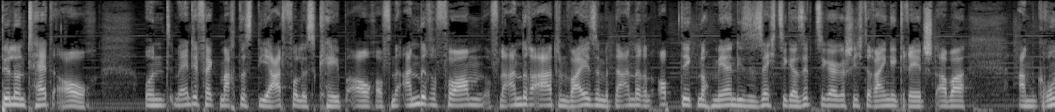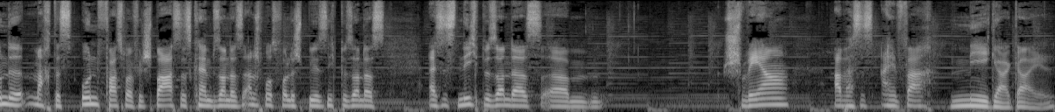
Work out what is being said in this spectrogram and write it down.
Bill und Ted auch. Und im Endeffekt macht es The Artful Escape auch auf eine andere Form, auf eine andere Art und Weise, mit einer anderen Optik, noch mehr in diese 60er, 70er Geschichte reingegrätscht. Aber am Grunde macht es unfassbar viel Spaß. Es ist kein besonders anspruchsvolles Spiel, es ist nicht besonders, es ist nicht besonders ähm, schwer, aber es ist einfach mega geil.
